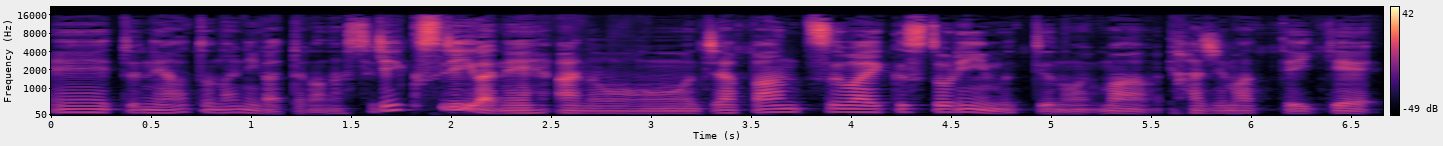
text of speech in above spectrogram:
えっ、とね、あと何があったかな。3x3 がね、あのージャパンツアーエクストリームっていうのを、まあ、始まっていて、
